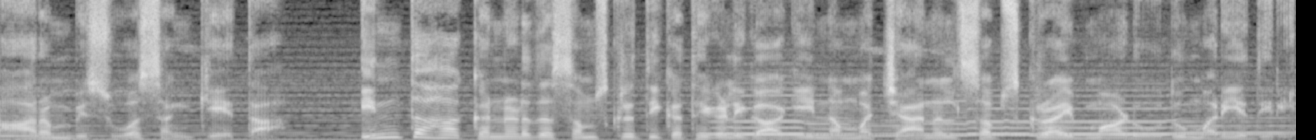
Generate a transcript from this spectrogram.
ಆರಂಭಿಸುವ ಸಂಕೇತ. ಇಂತಹ ಕನ್ನಡದ ಸಂಸ್ಕೃತಿ ಕಥೆಗಳಿಗಾಗಿ ನಮ್ಮ ಚಾನೆಲ್ ಸಬ್ಸ್ಕ್ರೈಬ್ ಮಾಡುವುದು ಮರೆಯದಿರಿ.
